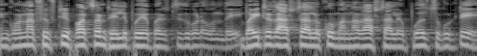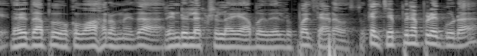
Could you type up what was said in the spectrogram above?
ఇంకొన్న ఫిఫ్టీ పర్సెంట్ వెళ్ళిపోయే పరిస్థితి కూడా ఉంది. బయట రాష్ట్రాలకు మన రాష్ట్రాలకు పోల్చుకుంటే దరిదాపు ఒక వాహనం మీద రెండు లక్షల యాభై వేల రూపాయలు తేడా వస్తుంది. ఇక్కడ చెప్పినప్పుడే కూడా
